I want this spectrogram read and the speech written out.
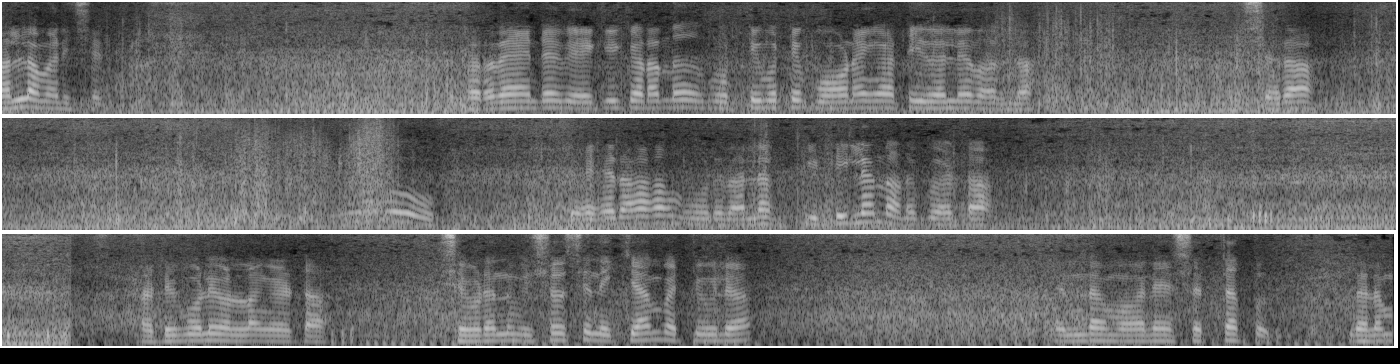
നല്ല മനുഷ്യൻ. വെറുതെ എന്റെ വേക്കിൽ കിടന്ന് മുട്ടി മുട്ടി പോണേ കാട്ടി ഇതല്ലേ നല്ല. ശരാ ഏതാ മൂട്. നല്ല കിട്ടില്ലെന്നാണ് ഇപ്പൊ കേട്ടാ. അടിപൊളി വെള്ളം കേട്ടാ. പക്ഷെ ഇവിടെ നിന്ന് വിശ്വസിച്ച് നിൽക്കാൻ പറ്റൂല. എന്റെ മോനെ സെറ്റപ്പ് ഇതെല്ലാം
